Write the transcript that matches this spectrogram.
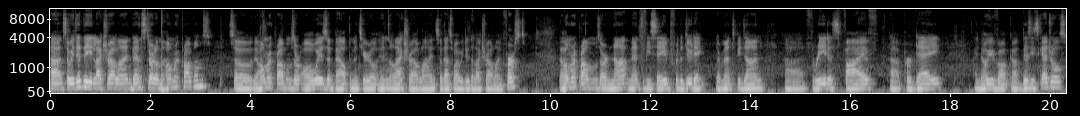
Uh, so we did the lecture outline, then start on the homework problems. So the homework problems are always about the material in the lecture outline. So that's why we do the lecture outline first. The homework problems are not meant to be saved for the due date. They're meant to be done uh, three to five uh, per day. I know you've got busy schedules,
